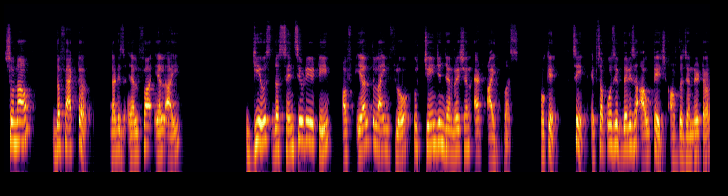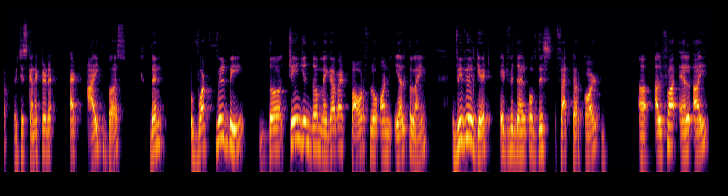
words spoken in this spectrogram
So now the factor that is alpha li gives the sensitivity of Lth line flow to change in generation at ith bus. Okay. See if suppose if there is an outage of the generator which is connected at ith bus then what will be the change in the megawatt power flow on Lth line we will get it with the help of this factor called uh, alpha Li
